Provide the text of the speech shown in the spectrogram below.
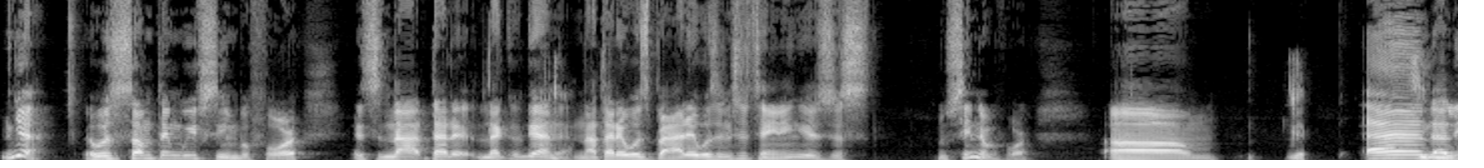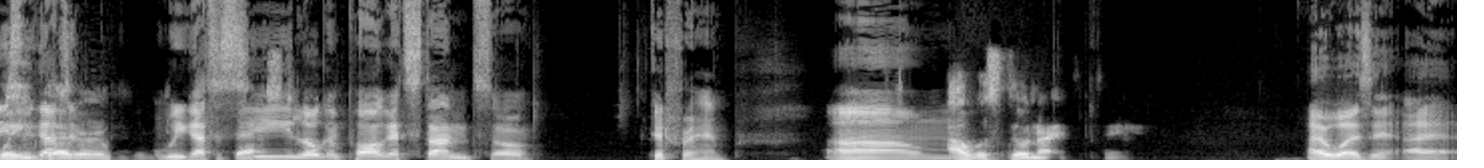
Yeah, it was something we've seen before. It's not that it like again, not that it was bad. It was entertaining. It's just we've seen it before. Um, yeah. and at least we got to we got to see Logan Paul get stunned. So good for him. Um, I was still not. I wasn't. I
